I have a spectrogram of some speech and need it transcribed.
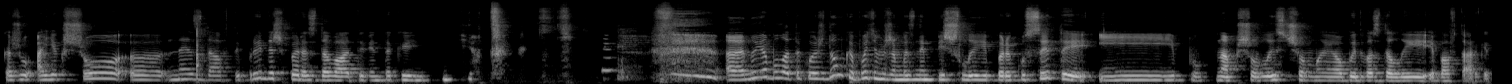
Кажу: а якщо е, не здав, ти прийдеш перездавати? Він такий ні. Е, Ну, я була такої ж думки, потім вже ми з ним пішли перекусити, і нам пішов лист, що ми обидва здали above target.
